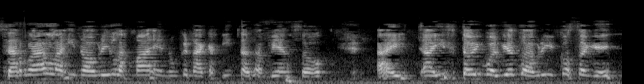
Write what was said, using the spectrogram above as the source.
cerrarlas y no abrirlas más en una cajita también. So, ahí, ahí estoy volviendo a abrir cosas que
